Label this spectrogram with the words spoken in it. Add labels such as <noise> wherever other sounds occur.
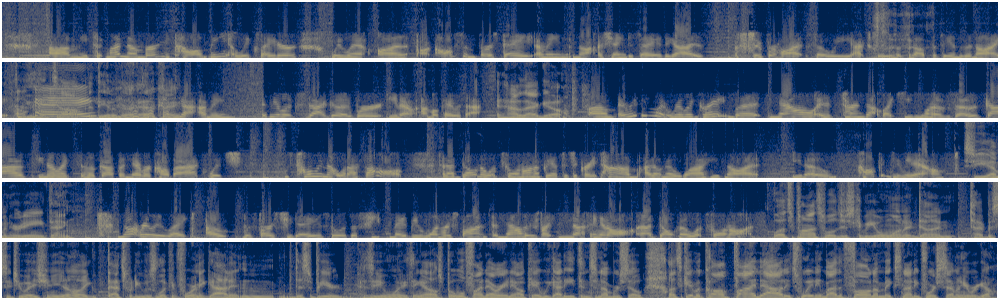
Um, he took my number, he called me. A week later, we went on an awesome first date. I mean, not ashamed to say the guy is super hot, so we actually hooked up at the end of the night. You hooked up at the end of the night. <laughs> Okay. Yeah, I mean, if he looks that good, we're, you know, I'm okay with that. And how did that go? Um, everything went really great, but now it turns out like he's one of those guys, you know, like to hook up and never call back, which was totally not what I thought. And I don't know what's going on if we had such a great time. I don't know why he's not, you know, talking to me now. So you haven't heard anything. Not really like uh, the first few days, there was a few, maybe one response, and now there's like nothing at all. And I don't know what's going on. Well, it's possible it just could be a one and done type of situation. You know, like that's what he was looking for and he got it and disappeared because he didn't want anything else. But we'll find out right now. Okay. We got Ethan's number. So let's give him a call and find out. It's waiting by the phone on Mix 94.7. Here we go.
